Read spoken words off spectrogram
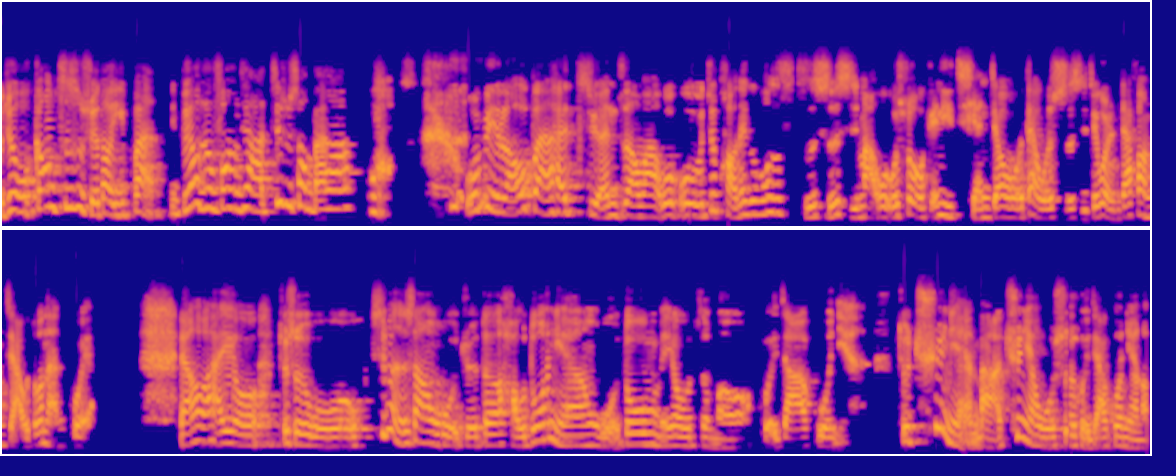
我觉得我刚知识学到一半，你不要给我放假，继续上班啊！我 我比老板还卷，你知道吗？我我我就跑那个公司实实习嘛。我我说我给你钱，你教我带我实习，结果人家放假，我多难过呀。然后还有就是我基本上我觉得好多年我都没有怎么回家过年，就去年吧，去年我是回家过年了。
